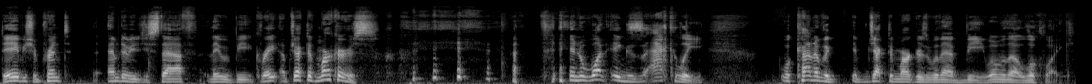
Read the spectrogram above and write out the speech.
Dave, you should print the MWG staff. They would be great objective markers. and what exactly? What kind of objective markers would that be? What would that look like?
